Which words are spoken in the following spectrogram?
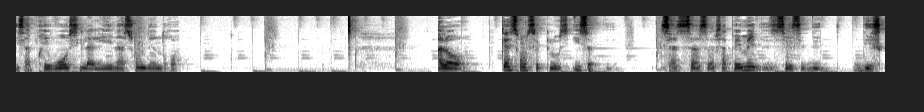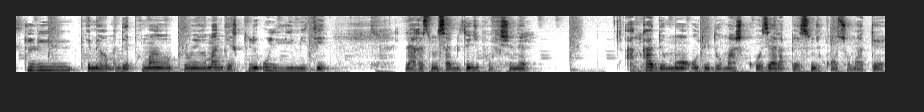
ça prévoit aussi l'aliénation d'un droit. Alors, quelles sont ces clauses? Ça, ça, permet d'exclure, premièrement, premièrement d'exclure ou limiter la responsabilité du professionnel en cas de mort ou de dommages causés à la personne du consommateur,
